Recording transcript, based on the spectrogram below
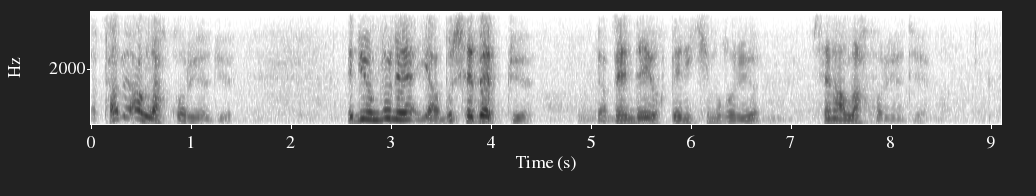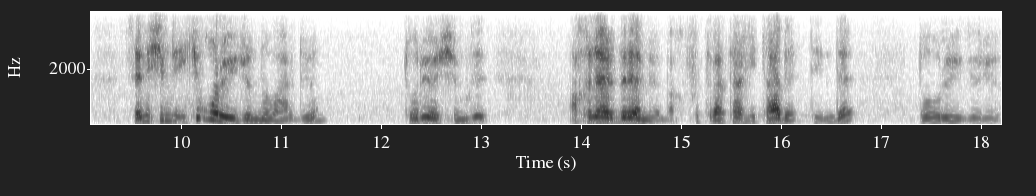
Ya, tabii Allah koruyor diyor. E diyorum bu ne? Ya bu sebep diyor. Ya bende yok. Beni kim koruyor? Seni Allah koruyor diyor. Seni şimdi iki koruyucun var diyor. Duruyor şimdi. Akıl erdiremiyor. Bak fıtrata hitap ettiğinde doğruyu görüyor.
